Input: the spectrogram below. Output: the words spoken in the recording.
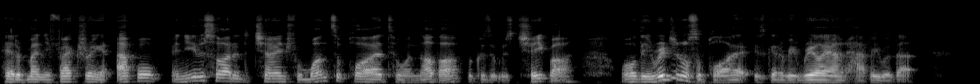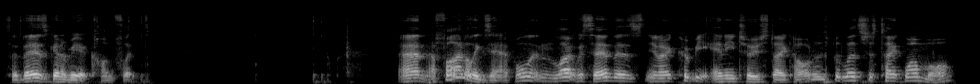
head of manufacturing at Apple and you decided to change from one supplier to another because it was cheaper, well, the original supplier is going to be really unhappy with that. So there's going to be a conflict. And a final example, and like we said, there's, you know, could be any two stakeholders, but let's just take one more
